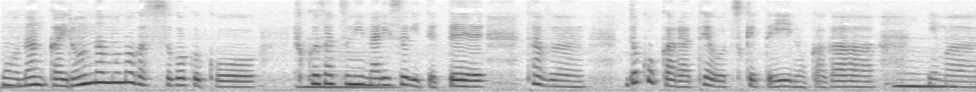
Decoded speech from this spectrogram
もうなんかいろんなものがすごくこう複雑になりすぎてて多分どこから手をつけていいのかが今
